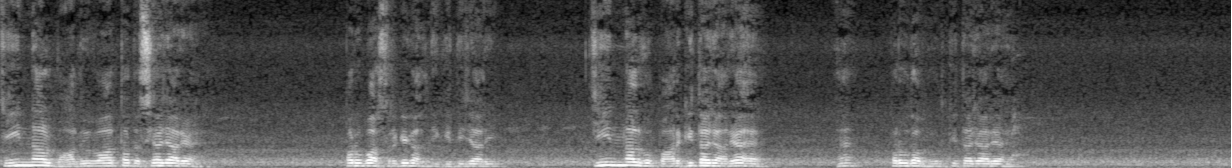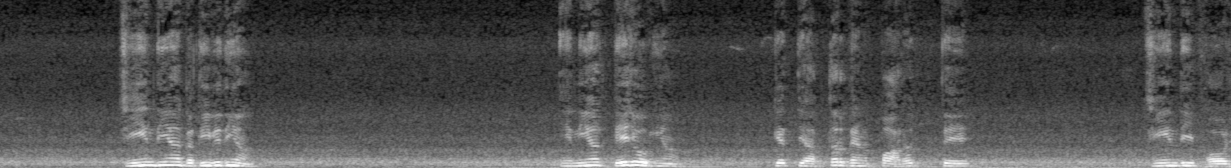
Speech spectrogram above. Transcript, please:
ਚੀਨ ਨਾਲ ਵਾਦ ਵਿਵਾਦ ਤਾਂ ਦੱਸਿਆ ਜਾ ਰਿਹਾ ਹੈ, ਪਰ ਉਹ ਬਾਸਰ ਕੇ ਗੱਲ ਨਹੀਂ ਕੀਤੀ ਜਾ ਰਹੀ। ਚੀਨ ਨਾਲ ਵਪਾਰ ਕੀਤਾ ਜਾ ਰਿਹਾ ਹੈ ਹੈ, ਪਰ ਉਹਦਾ ਵਿਰੋਧ ਕੀਤਾ ਜਾ ਰਿਹਾ ਹੈ। ਚੀਨ ਦੀਆਂ ਗਤੀਵਿਧੀਆਂ ਇੰਨੀਆਂ ਤੇਜ਼ ਹੋ ਗਈਆਂ ਕਿ 73 ਦਿਨ ਭਾਰਤ ਤੇ ਚੀਨ ਦੀ ਫੌਜ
